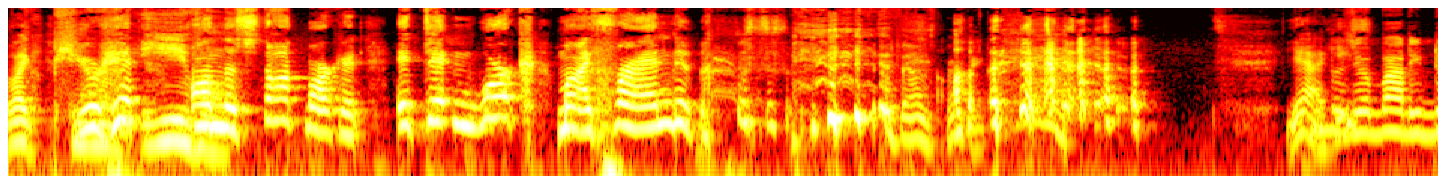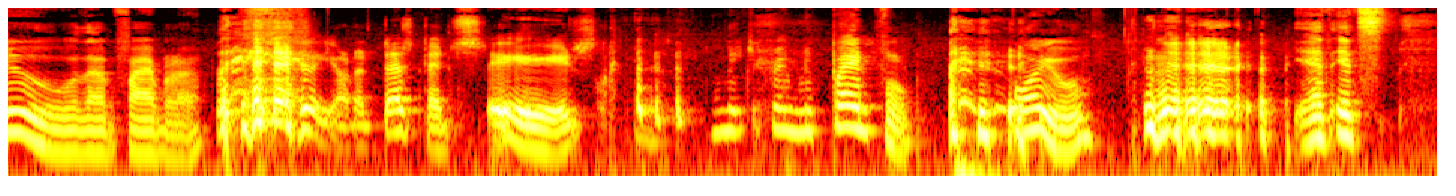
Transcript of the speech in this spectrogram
Like Pure You're hit evil. on the stock market. It didn't work, my friend. that was perfect. yeah, What does your body do without fiber? you're the tested seas. It's extremely painful for you. it, it's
